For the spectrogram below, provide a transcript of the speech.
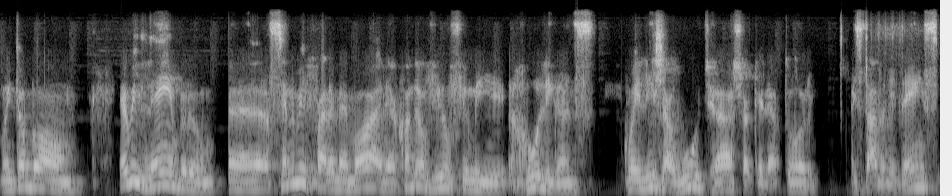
Muito bom. Eu me lembro, uh, se não me falha a memória, quando eu vi o filme Hooligans, com Elijah Wood, acho, aquele ator estadunidense,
